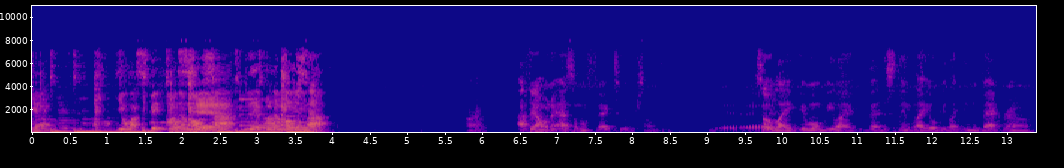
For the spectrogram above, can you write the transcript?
Yo. Yo, I spit for the most Yeah. high. Live for the most high. Alright. I think I'm gonna add some effect to it or something. Yeah. So like it won't be like that distinct. Like it'll be like in the background of the intro.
